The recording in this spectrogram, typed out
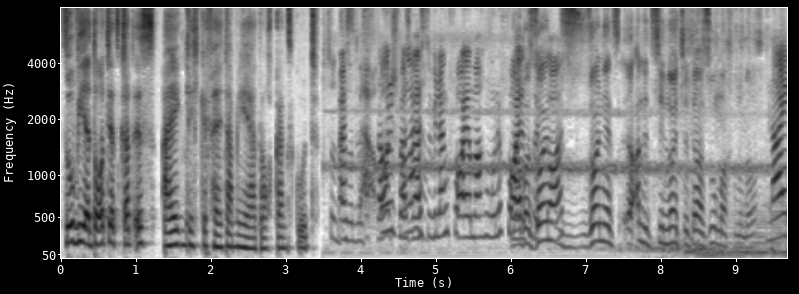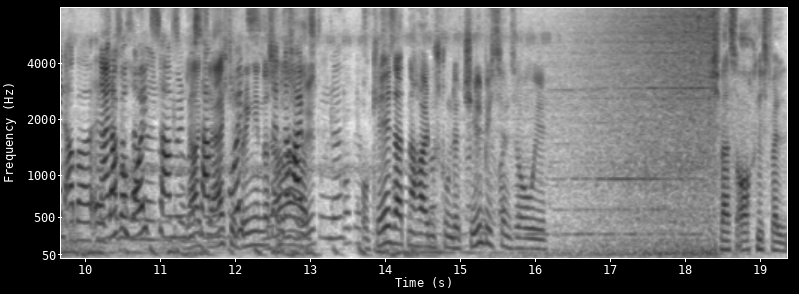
So wie er dort jetzt gerade ist, eigentlich gefällt er mir ja doch ganz gut. Was, äh, ohne Spaß, weißt du, wie lange Feuer machen ohne Ja, Feuerzeug aber sollen, sollen jetzt äh, alle zehn Leute da so machen, oder was? Nein, aber, äh, Nein, aber Holz sammeln. Ja, wir sammeln gleich, wir Holz bringen das seit einer Holz halben. Stunde. Okay, seit einer halben Stunde chill bisschen Zoe. Ich weiß auch nicht, weil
